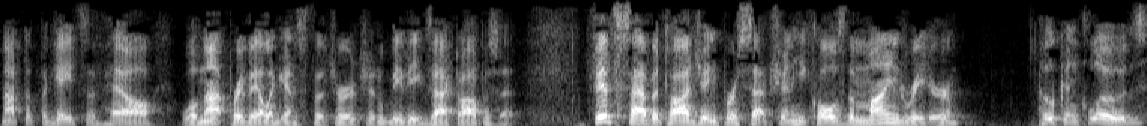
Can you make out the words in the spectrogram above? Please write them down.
Not that the gates of hell will not prevail against the church, it'll be the exact opposite. Fifth sabotaging perception he calls the mind reader, who concludes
